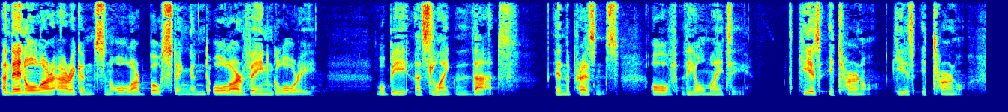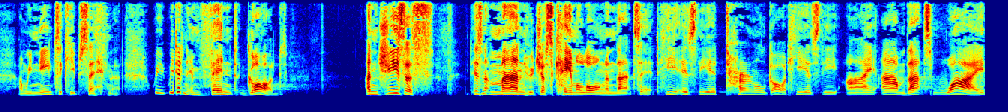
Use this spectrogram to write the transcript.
And then all our arrogance and all our boasting and all our vainglory will be as like that in the presence of the Almighty. He is eternal. He is eternal. And we need to keep saying that. We, we didn't invent God. And Jesus isn't a man who just came along and that's it. He is the eternal God. He is the I am. That's why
